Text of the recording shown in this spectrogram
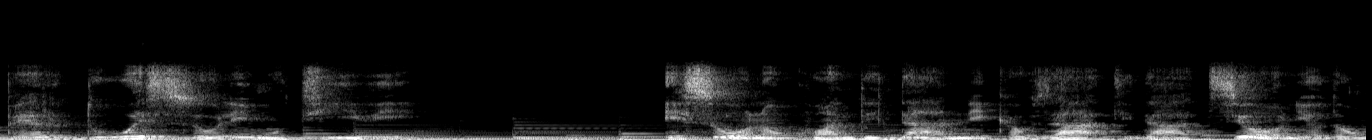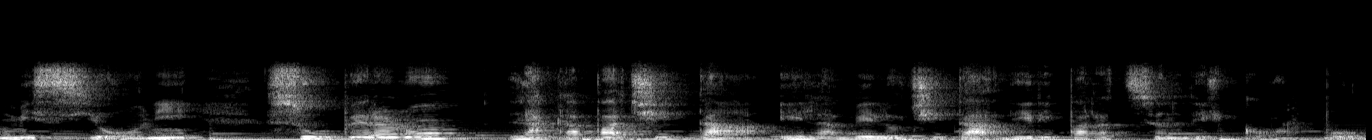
per due soli motivi e sono quando i danni causati da azioni o da omissioni superano la capacità e la velocità di riparazione del corpo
